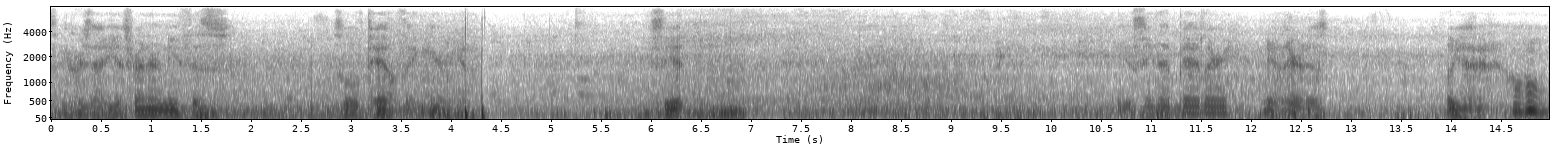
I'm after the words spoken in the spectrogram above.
see where's that? Yes, right underneath this this little tail thing. Here we go. You see it? You see that bad, Larry? Yeah, there it is. Look at it. Oh.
